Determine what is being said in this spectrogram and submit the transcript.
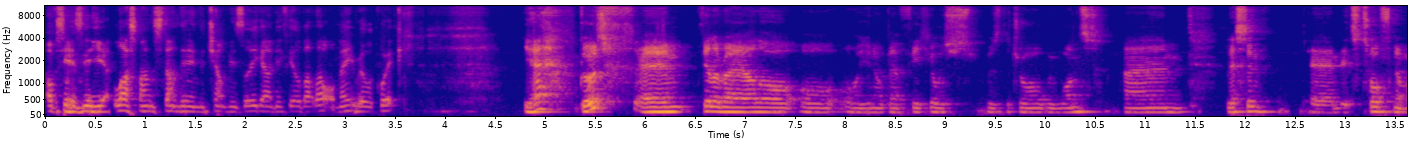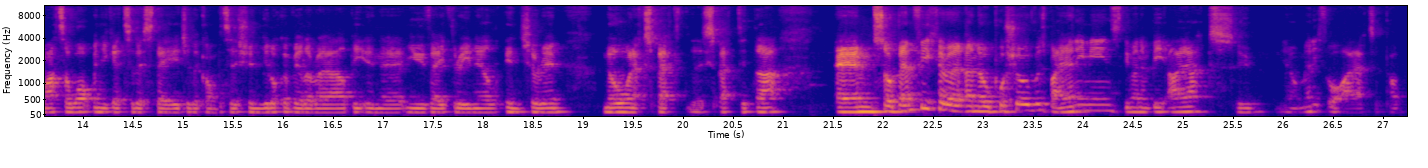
obviously, as the last man standing in the Champions League, how do you feel about that one, mate? Real quick. Yeah, good. Um, Villarreal or, or, or you know Benfica was was the draw we want. Um, listen, um, it's tough no matter what when you get to this stage of the competition. You look at Villarreal beating uh, Juve 3 0 in Turin. No one expect, expected that. Um, so Benfica are, are, no pushovers by any means. They went and beat Ajax, who you know many thought Ajax would probably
